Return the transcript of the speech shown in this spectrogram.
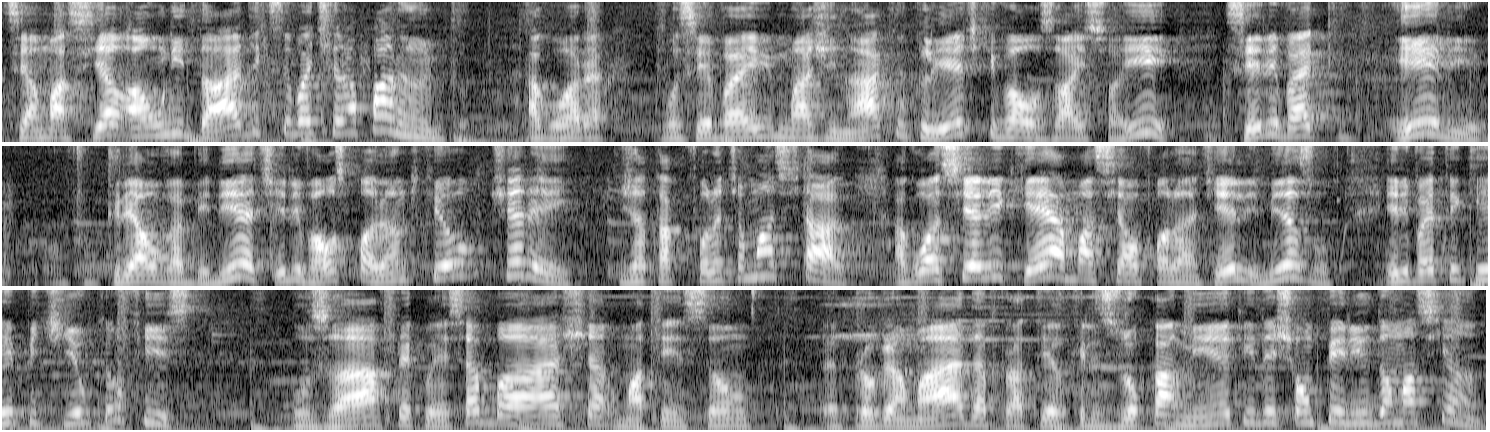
Você amacia a unidade que você vai tirar parâmetro. Agora, você vai imaginar que o cliente que vai usar isso aí, se ele vai ele criar o gabinete, ele vai aos parâmetros que eu gerei, já está com o falante amaciado. Agora, se ele quer amaciar o falante ele mesmo, ele vai ter que repetir o que eu fiz. Usar frequência baixa, uma tensão eh, programada para ter aquele deslocamento e deixar um período amaciando.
